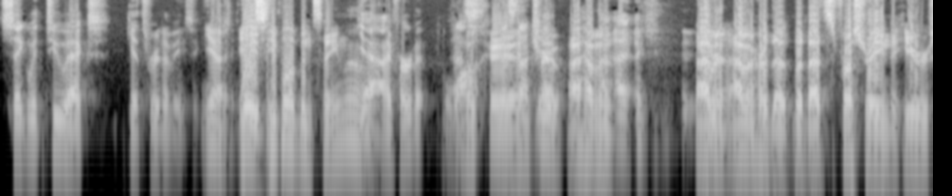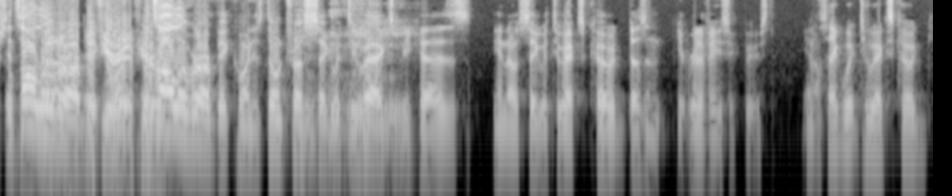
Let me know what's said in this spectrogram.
SegWit 2x gets rid of ASIC. yeah. Wait, it's- people have been saying that? yeah, I've heard it. A lot. Okay. that's not Yeah. true. I haven't I, I- I- haven't I haven't heard that, but that's frustrating to hear. it's all like over that. r/Bitcoin. If you're if you're it's all over r/Bitcoin. Is don't trust SegWit 2x because you know SegWit 2x code doesn't get rid of ASIC boost. You know. SegWit 2x code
